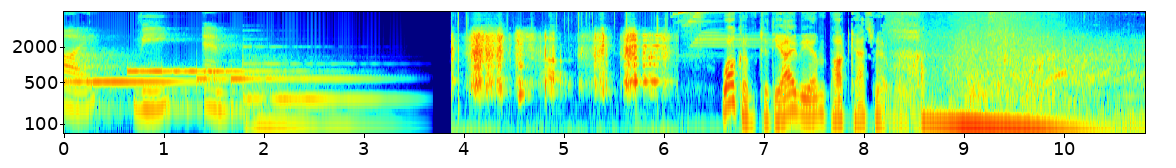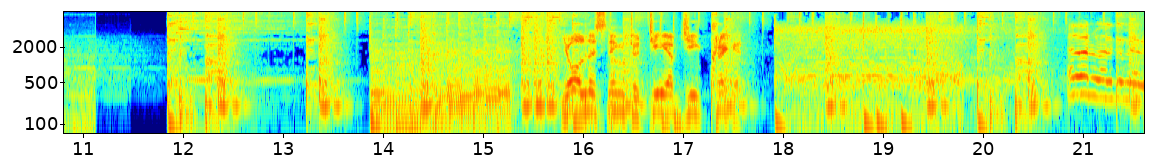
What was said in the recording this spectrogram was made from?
I V M. Welcome to the IVM Podcast Network. You're listening to TFG Cricket. Hello and welcome everyone.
